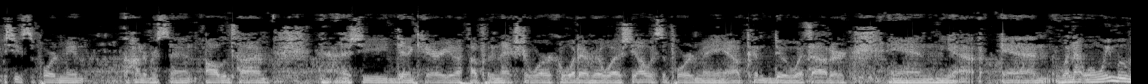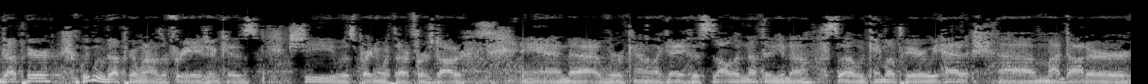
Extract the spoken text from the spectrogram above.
she supported me 100 percent all the time. Uh, she didn't care, you know, if I put in extra work or whatever it was. She always supported me. I couldn't do it without her. And yeah, and when I, when we moved up here, we moved up here when I was a free agent because she was pregnant with our first daughter, and uh, we were kind of like, hey, this is all or nothing, you know. So we came up here. We had uh, my daughter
